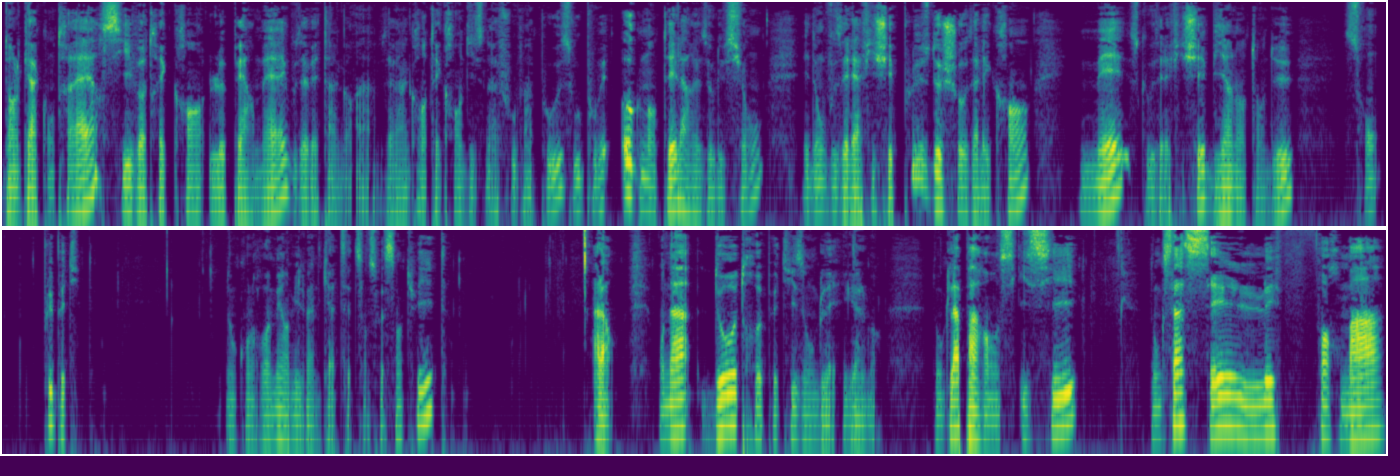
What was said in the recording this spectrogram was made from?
Dans le cas contraire, si votre écran le permet, vous avez, un, vous avez un grand écran 19 ou 20 pouces, vous pouvez augmenter la résolution, et donc vous allez afficher plus de choses à l'écran, mais ce que vous allez afficher, bien entendu, seront plus petites. Donc on le remet en 1024-768. Alors, on a d'autres petits onglets également. Donc l'apparence ici, donc ça, c'est les formats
